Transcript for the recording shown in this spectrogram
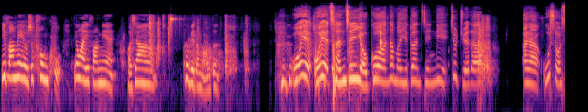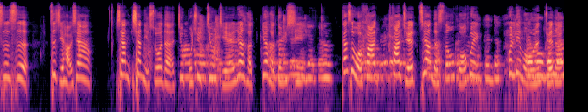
一方面又是痛苦，另外一方面好像特别的矛盾。我也我也曾经有过那么一段经历，就觉得，哎呀无所事事，自己好像像像你说的，就不去纠结任何任何东西。但是我发发觉这样的生活会会令我们觉得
